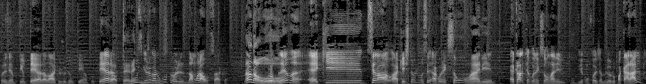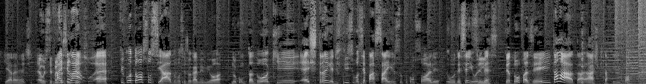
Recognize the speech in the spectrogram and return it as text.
Por exemplo, tem o Terra lá que eu joguei um tempo. O Terra, Ah, o Terra é eu consegui animal, jogar no mas- controle, na moral, saca? Não, não, O o, problema é que, sei lá, a questão de você. A conexão online. É claro que a conexão online via console já melhorou pra caralho, que era antes. É, hoje você faz Mas sei lá, é, ficou tão associado você jogar MMO no computador que é estranho, é difícil você passar isso pro console. O DC Universe tentou fazer e tá lá, tá, acho que tá firme forte.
